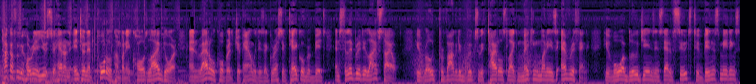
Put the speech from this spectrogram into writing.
Takafumi Horie used to head an internet portal company called LiveDoor and rattle corporate Japan with his aggressive takeover bids and celebrity lifestyle. He wrote provocative books with titles like Making Money is Everything. He wore blue jeans instead of suits to business meetings.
